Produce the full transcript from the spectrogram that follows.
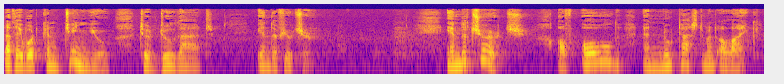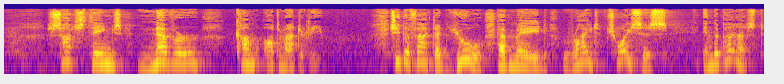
that they would continue to do that in the future. In the church of Old and New Testament alike, such things never come automatically. See, the fact that you have made right choices in the past,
